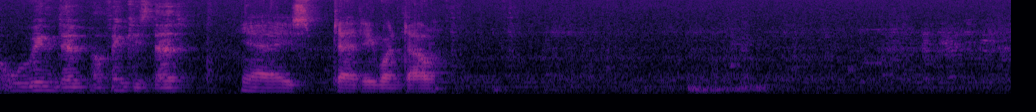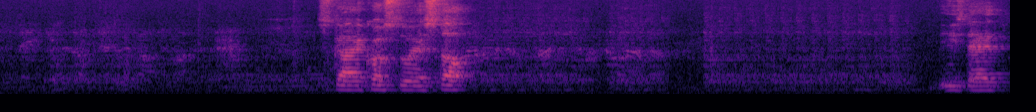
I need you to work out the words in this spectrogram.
Oh, winged him. I think he's dead. Yeah, he's dead, he went down. This guy across the way, stop. He's dead.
